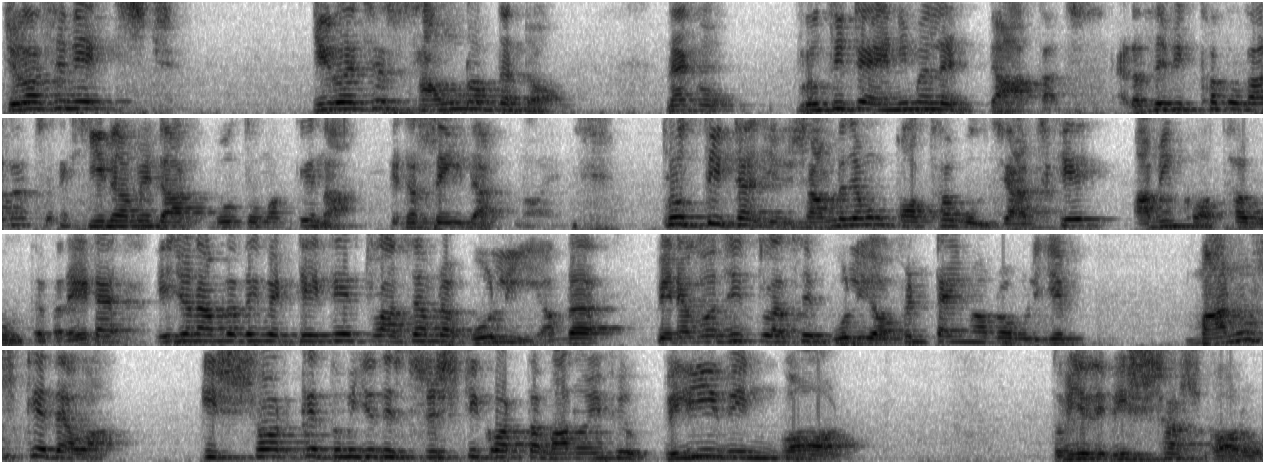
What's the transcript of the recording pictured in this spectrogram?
চলে আসি নেক্সট কি রয়েছে? সাউন্ড অফ দ্য ডগ দেখো, প্রতিটা অ্যানিমালের ডাক আছে। এটা সেই বিখ্যাত গান আছে? কি নামে ডাকবো তোমাকে? না, এটা সেই ডাক নয়। প্রতিটা জিনিস, আমরা যেমন কথা বলছি, আজকে আমি কথা বলতে পারি। এটা, এই জন্য আমরা দেখবে টেটের ক্লাসে আমরা বলি, আমরা পেডাগজিক ক্লাসে বলি অফেন টাইম আমরা বলি যে, মানুষকে দেওয়া, ঈশ্বরকে তুমি যদি সৃষ্টিকর্তা মানো if you believe in God তুমি যদি বিশ্বাস করো,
